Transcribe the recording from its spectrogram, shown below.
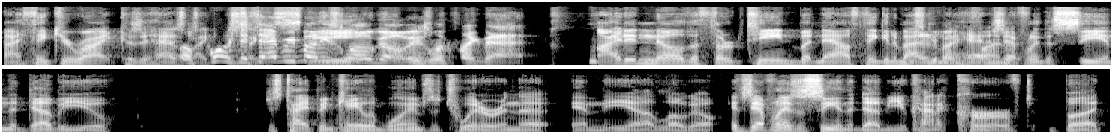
I think you're right because it has. Of like, course, it's like everybody's C. logo. It looks like that. I didn't know the 13, but now thinking about Let's it in my head, it's it. definitely the C and the W. Just type in Caleb Williams to Twitter and the and the uh, logo. It's definitely has a C and the W, kind of curved, but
